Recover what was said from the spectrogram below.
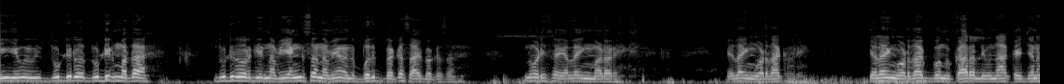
ಈಗ ಇವು ದುಡ್ಡಿರೋ ದುಡ್ಡಿನ ಮತ ದುಡ್ಡಿರೋರಿಗೆ ನಾವು ಹೆಂಗೆ ಸರ್ ನಾವೇನು ಬದುಕಬೇಕಾ, ಸಾಯ್ಬೇಕಾ ಸರ್? ನೋಡಿ ಸರ್, ಎಲ್ಲ ಹಿಂಗೆ ಮಾಡೋರಿ ಎಲ್ಲ ಹಿಂಗೆ ಹೊಡೆದಾಕವ್ರೆ ಎಲ್ಲ ಹಿಂಗೆ ಹೊಡೆದಾಗ ಬಂದು ಕಾರಲ್ಲಿ ನಾಲ್ಕೈದು ಜನ.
